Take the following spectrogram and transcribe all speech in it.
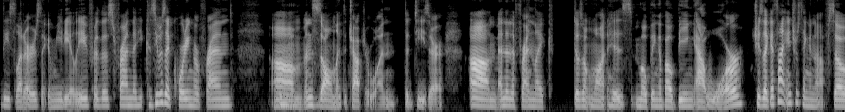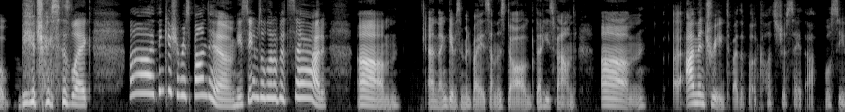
these letters like immediately for this friend that he cuz he was like courting her friend um and this is all in like the chapter 1 the teaser um and then the friend like doesn't want his moping about being at war she's like it's not interesting enough so Beatrix is like oh, I think you should respond to him he seems a little bit sad um and then gives him advice on this dog that he's found um I'm intrigued by the book. Let's just say that. We'll see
